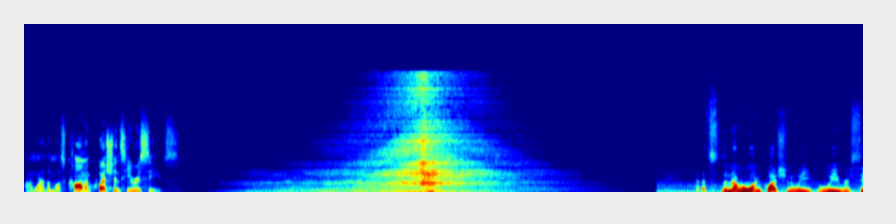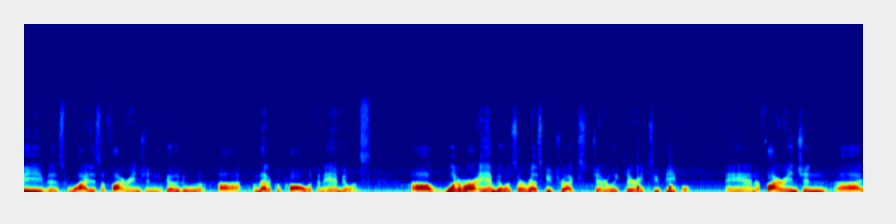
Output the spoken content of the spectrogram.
on one of the most common questions he receives. That's the number one question we, we receive is why does a fire engine go to a, a medical call with an ambulance? Uh, one of our ambulance or rescue trucks generally carry two people and a fire engine uh,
